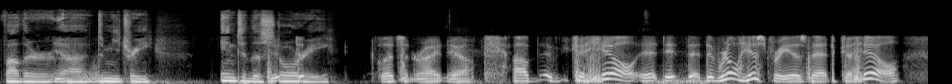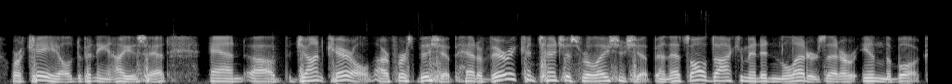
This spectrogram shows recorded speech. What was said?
Father yeah. Uh, Dimitri into the story. Listen, right? Yeah. Uh, Cahill, it, it, the, the, real history is that Cahill, or Cahill, depending on how you say it, and uh, John Carroll, our first bishop, had a very contentious relationship, and that's all documented in the letters that are in the book.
